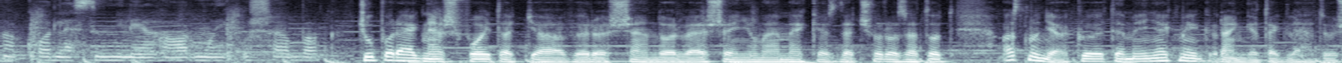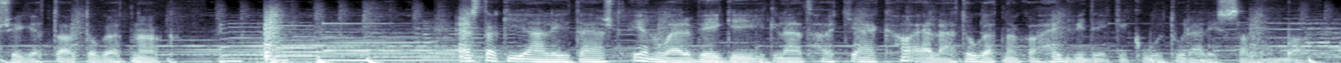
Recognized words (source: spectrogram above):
akkor leszünk minél harmonikusabbak. Csupor Ágnes folytatja a Vörös Sándor verseny nyomán megkezdett sorozatot, azt mondja a költemények még rengeteg lehetőséget tartogatnak. Ezt a kiállítást január végéig láthatják, ha ellátogatnak a Hegyvidéki Kulturális Szalomba.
